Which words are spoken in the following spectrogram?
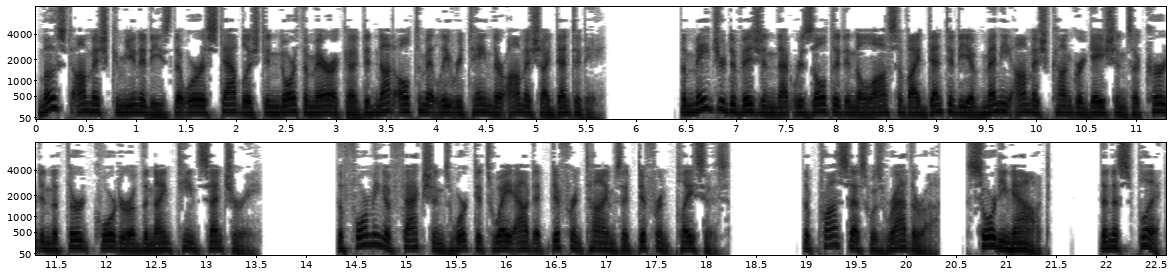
Most Amish communities that were established in North America did not ultimately retain their Amish identity. The major division that resulted in the loss of identity of many Amish congregations occurred in the third quarter of the 19th century. The forming of factions worked its way out at different times at different places. The process was rather a sorting out than a split.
